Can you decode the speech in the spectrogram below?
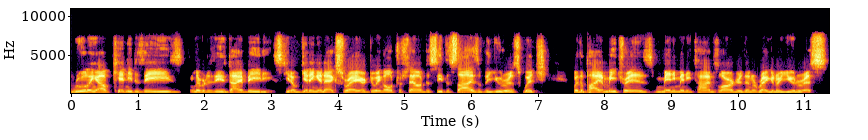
ruling out kidney disease, liver disease, diabetes. You know, getting an X-ray or doing ultrasound to see the size of the uterus, which with a pyometra is many, many times larger than a regular uterus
